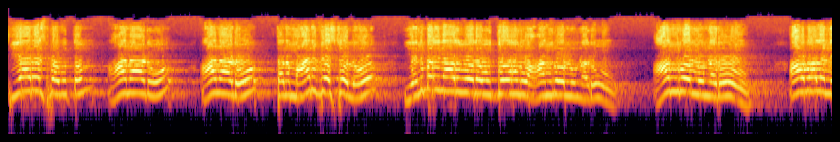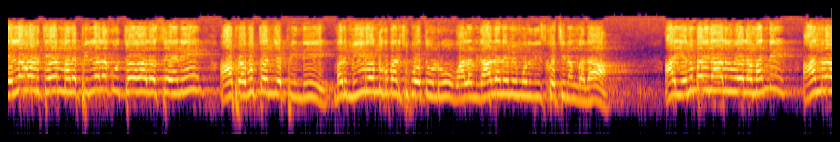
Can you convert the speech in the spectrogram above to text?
టిఆర్ఎస్ ప్రభుత్వం ఆనాడు ఆనాడు తన మేనిఫెస్టోలో ఎనభై నాలుగు వేల ఉద్యోగులు ఆంధ్రోళ్ళు ఉన్నారు ఆంధ్రోళ్ళు ఉన్నారు ఆ వాళ్ళని ఎల్లగొడితే మన పిల్లలకు ఉద్యోగాలు వస్తాయని ఆ ప్రభుత్వం చెప్పింది. మరి మీరెందుకు మర్చిపోతుండ్రు? వాళ్ళని కాదనే మిమ్మల్ని తీసుకొచ్చినాం కదా. ఆ ఎనభై నాలుగు వేల మంది ఆంధ్ర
